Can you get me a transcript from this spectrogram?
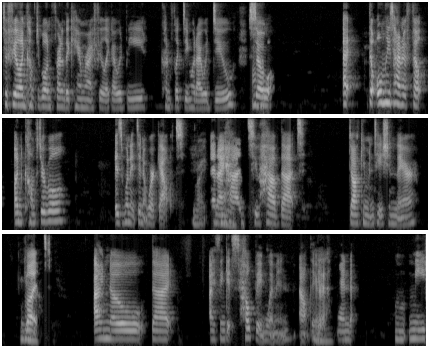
to feel uncomfortable in front of the camera, I feel like I would be conflicting what I would do. So at the only time it felt uncomfortable is when it didn't work out Right. and I Mhm. had to have that documentation there. Yeah. But I know that I think it's helping women out there. Yeah. And me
